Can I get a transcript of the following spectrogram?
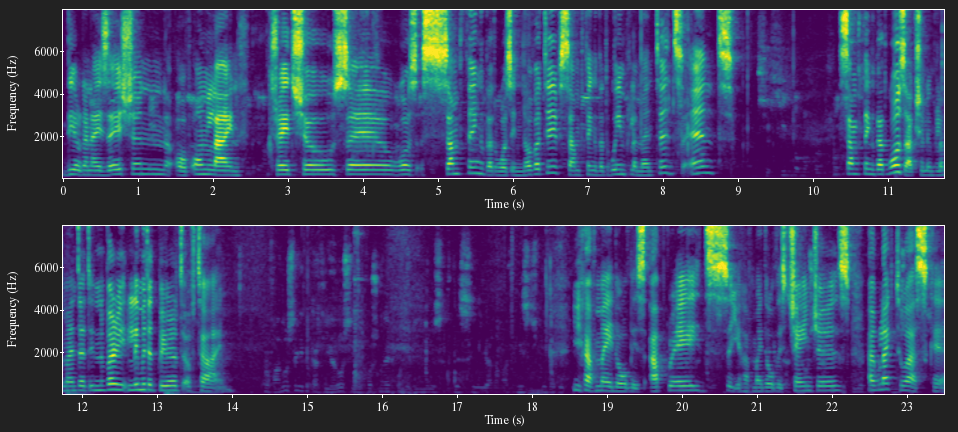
the organization of online trade shows uh, was something that was innovative, something that we implemented, and something that was actually implemented in a very limited period of time. You have made all these upgrades, you have made all these changes. I would like to ask, uh,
